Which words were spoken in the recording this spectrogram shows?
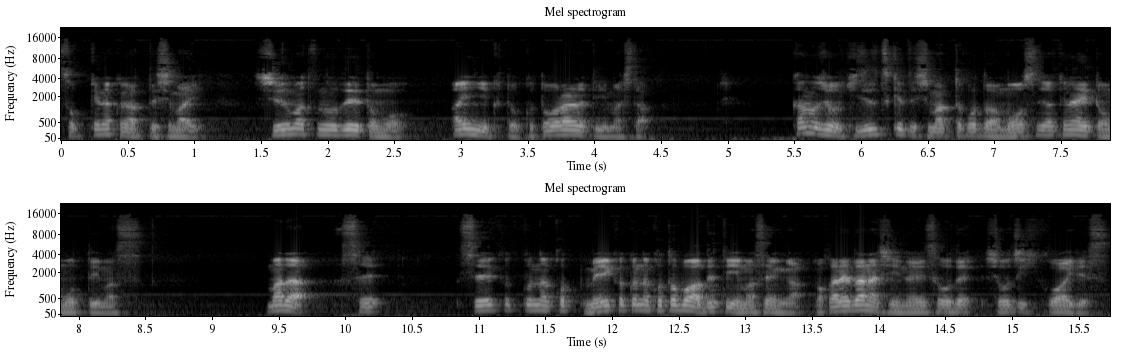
そっけなくなってしまい、週末のデートも会いに行くと断られていました。彼女を傷つけてしまったことは申し訳ないと思っています。まだせ正確なこ明確な言葉は出ていませんが、別れ話になりそうで正直怖いです。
